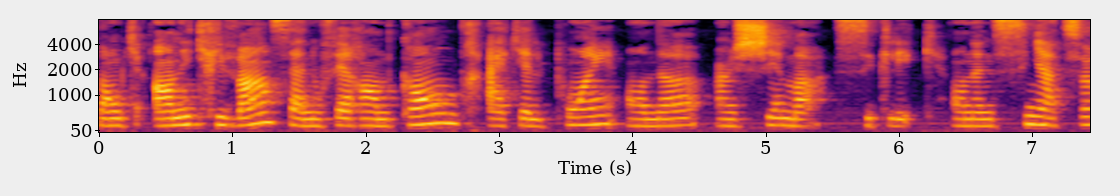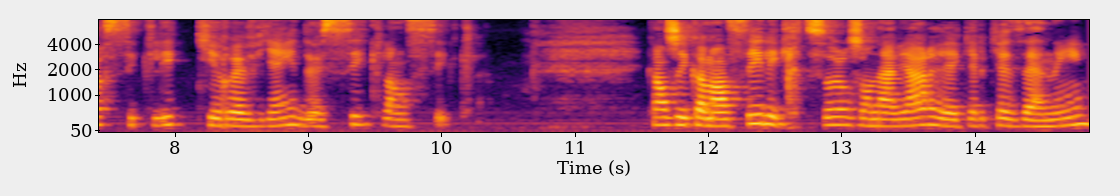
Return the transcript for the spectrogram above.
Donc, en écrivant, ça nous fait rendre compte à quel point on a un schéma cyclique. On a une signature cyclique qui revient de cycle en cycle. Quand j'ai commencé l'écriture journalière il y a quelques années,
